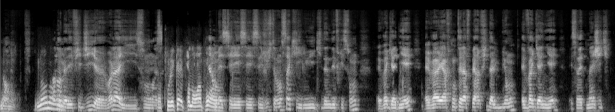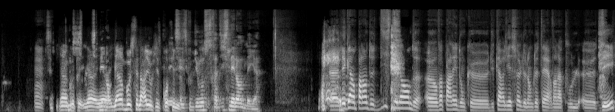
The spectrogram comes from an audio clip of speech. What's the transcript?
Non, non, non, non, mais les Fidji, euh, voilà, ils sont. Dans tous les cas, ils prendront un point. Non, hein. mais c'est les- c'est c'est justement ça qui lui qui donne des frissons. Elle va gagner, elle va aller affronter la perfide Albion, elle va gagner et ça va être magique. Hmm. C'est- Il y a un côté, il y a, il y a- il y a un beau scénario qui se profile. C'est cette Coupe du Monde, ce sera Disneyland, les gars. Euh, les gars, en parlant de Disneyland, euh, on va parler donc euh, du cavalier seul de l'Angleterre dans la poule euh, D.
